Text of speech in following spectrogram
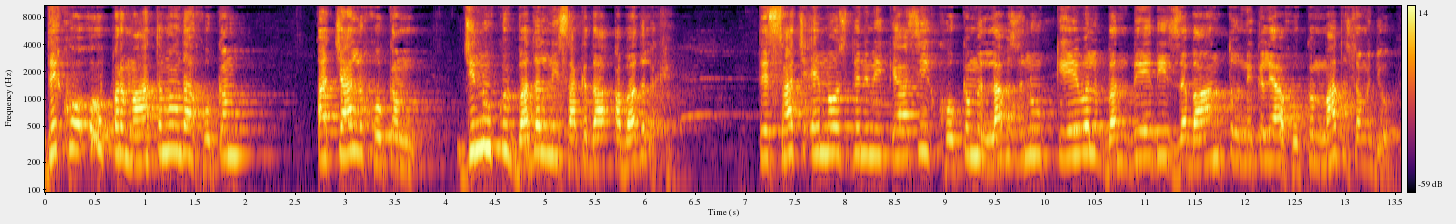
ਦੇਖੋ, ਉਹ ਪਰਮਾਤਮਾ ਦਾ ਹੁਕਮ, ਅਚਲ ਹੁਕਮ, ਜਿਹਨੂੰ ਕੋਈ ਬਦਲ ਨਹੀਂ ਸਕਦਾ, ਅਬਦਲ ਹੈ। ਤੇ ਸੱਚ ਇਹ ਮੈਂ ਉਸ ਦਿਨ ਵੀ ਕਿਹਾ ਸੀ, ਹੁਕਮ ਲਫ਼ਜ਼ ਨੂੰ ਕੇਵਲ ਬੰਦੇ ਦੀ ਜ਼ਬਾਨ ਤੋਂ ਨਿਕਲਿਆ ਹੁਕਮ ਮਤ ਸਮਝੋ।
